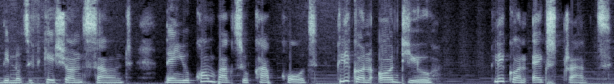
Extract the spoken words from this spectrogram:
the notification sound then you come back to CapCut click on audio click on extract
